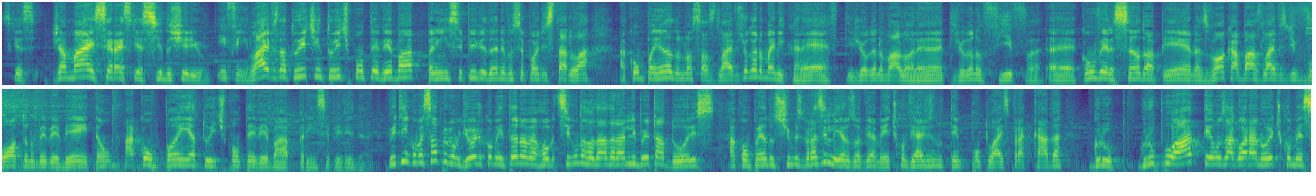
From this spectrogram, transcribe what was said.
Esqueci. Jamais será esquecido Shiryu. Enfim, lives na Twitch, em twitch.tv barra Príncipe Vidani. Você pode estar lá acompanhando nossas lives, jogando Minecraft, jogando Valorant, jogando FIFA, é, conversando apenas. Vão acabar as lives de voto no BBB, então acompanhe a twitch.tv barra Príncipe Vidani. Vitinho, começar o programa de hoje comentando a segunda rodada da Libertadores, acompanhando os times brasileiros, obviamente, com viagens no tempo pontuais para cada grupo. Grupo A, temos agora à noite começando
